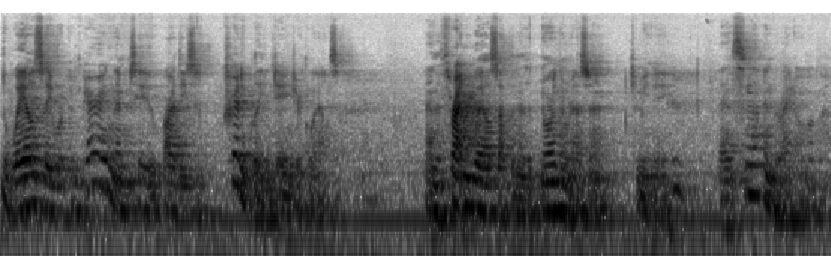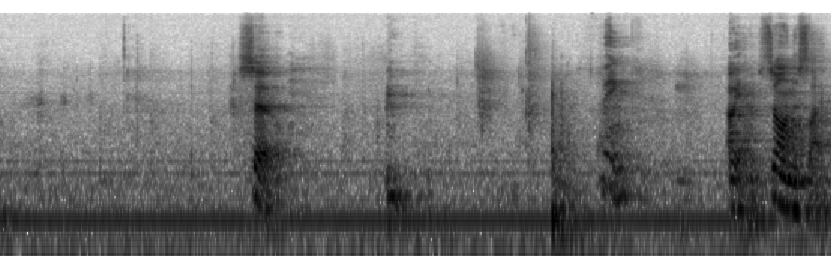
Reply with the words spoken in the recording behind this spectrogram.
The whales they were comparing them to are these critically endangered whales. And the threatened whales up in the northern resident community. It's nothing to write home about. So, think, oh yeah, still on this slide.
